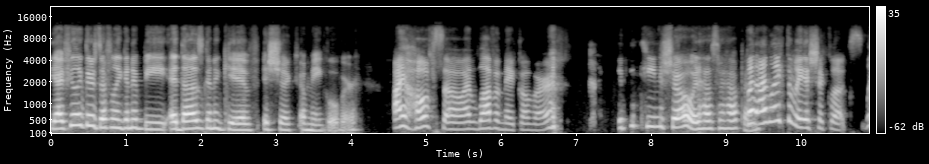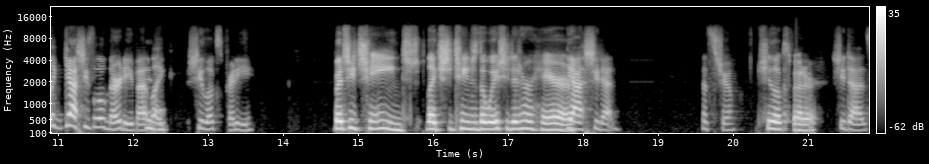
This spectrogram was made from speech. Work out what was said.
Yeah, I feel like there's definitely gonna be Eda is gonna give Işık a makeover. I hope so. I love a makeover. It's a teen show. It has to happen. But I like the way Işık looks. Like, yeah, she's a little nerdy, but Yeah. like she looks pretty. But she changed. Like she changed the way she did her hair. Yeah, she did. That's true. She looks better. She does.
